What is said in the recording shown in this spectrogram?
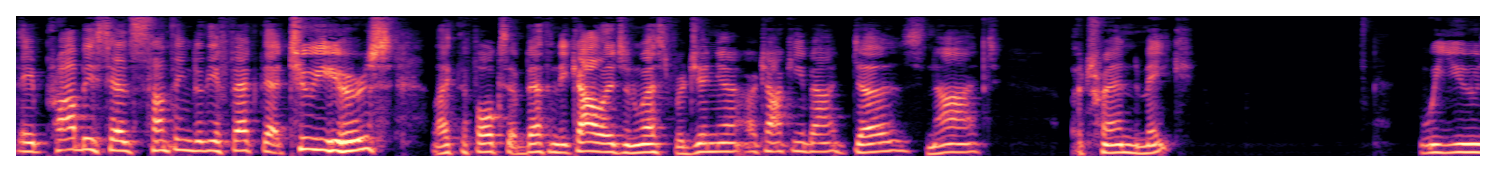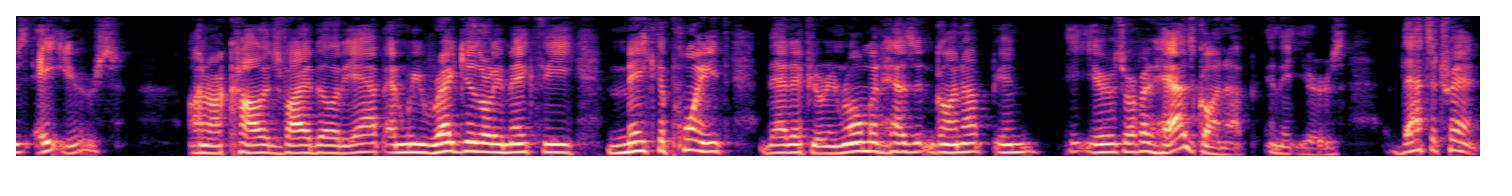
they probably said something to the effect that two years, like the folks at Bethany College in West Virginia are talking about, does not a trend make we use eight years on our college viability app and we regularly make the make the point that if your enrollment hasn't gone up in eight years or if it has gone up in eight years that's a trend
